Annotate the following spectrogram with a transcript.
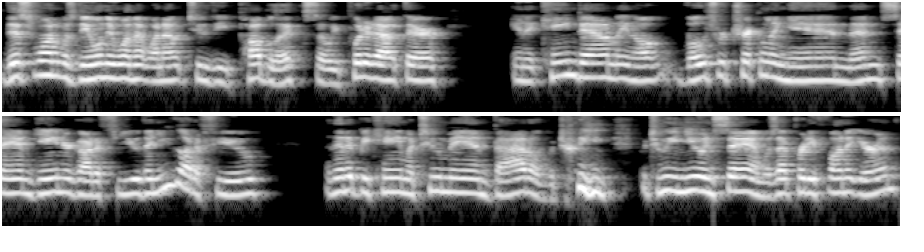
This one was the only one that went out to the public, so we put it out there, and it came down. You know, votes were trickling in. Then Sam Gaynor got a few. Then you got a few and then it became a two man battle between between you and Sam. Was that pretty fun at your end?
